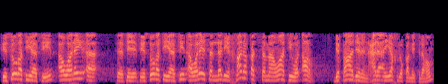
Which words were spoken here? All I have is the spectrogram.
في سورة ياسين أولي في, في سورة ياسين أوليس الذي خلق السماوات والأرض بقادر على أن يخلق مثلهم؟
